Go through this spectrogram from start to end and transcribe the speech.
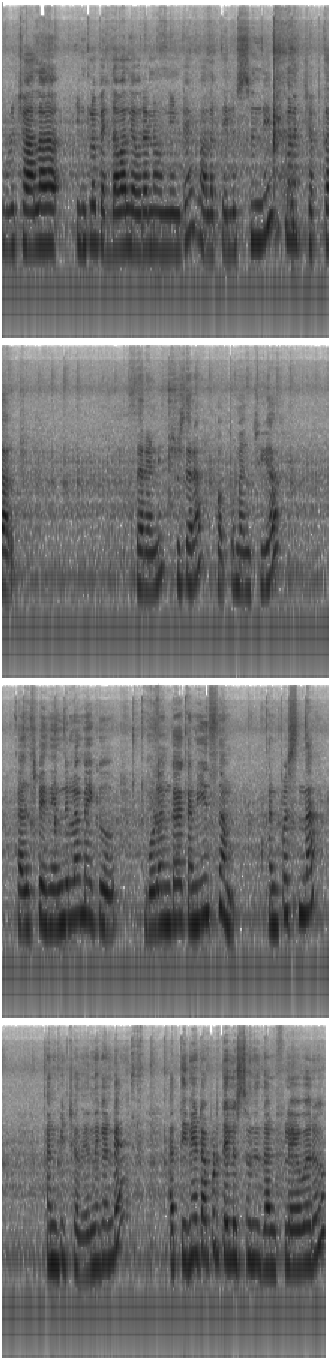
ఇప్పుడు చాలా ఇంట్లో పెద్దవాళ్ళు ఎవరైనా ఉండింటే వాళ్ళకి తెలుస్తుంది మనకు చెప్తారు. సరే అండి చూసారా? పప్పు మంచిగా కలిసిపోయింది. ఇందులో మీకు బుడంకాయ కనీసం కనిపిస్తుందా? కనిపించదు. ఎందుకంటే అది తినేటప్పుడు తెలుస్తుంది దాని ఫ్లేవరు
